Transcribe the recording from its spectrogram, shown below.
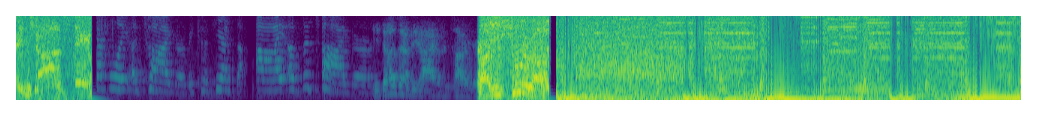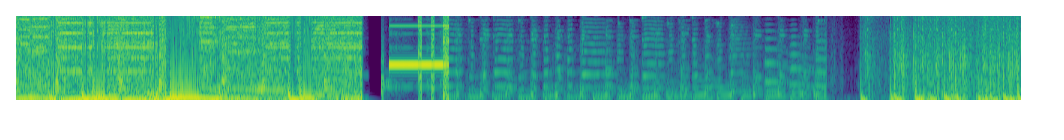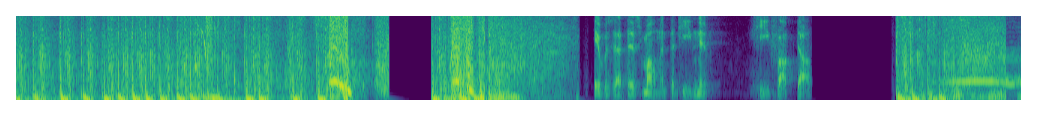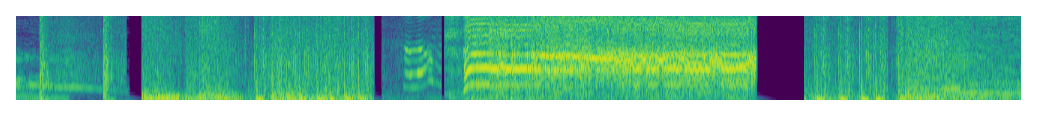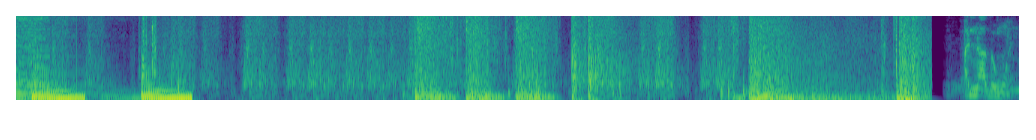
Is John C. definitely a tiger because he has the eye of the tiger. He does have the eye of the tiger. Are you sure about it? It was at this moment that he knew. He fucked up. Another one.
